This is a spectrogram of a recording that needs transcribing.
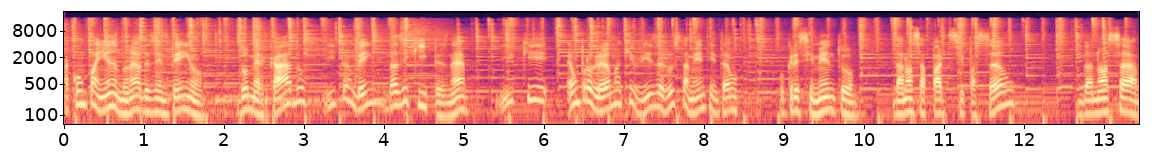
acompanhando né, o desempenho do mercado e também das equipes, né? E que é um programa que visa justamente então o crescimento da nossa participação, da nossa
